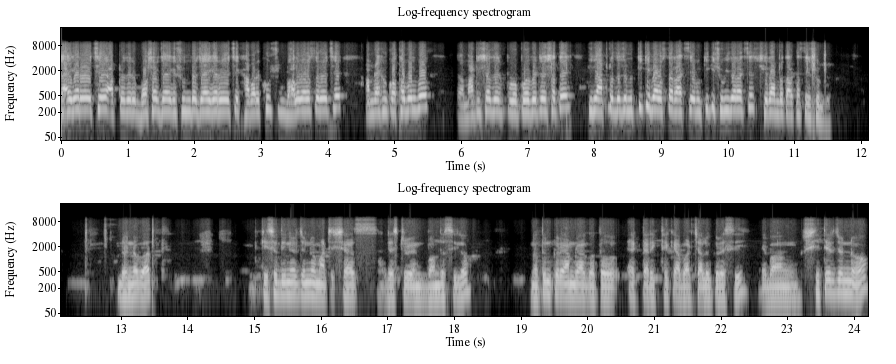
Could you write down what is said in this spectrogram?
জায়গা রয়েছে। আপনাদের বসার জায়গা সুন্দর জায়গা রয়েছে। খাবারের খুব ভালো ব্যবস্থা রয়েছে। আমরা এখন কথা বলব মাটির সাজের প্রোভাইডারের সাথে। তিনি আপনাদের জন্য কি কি ব্যবস্থা রাখছে এবং কি কি সুবিধা রাখছে সেটা আমরা তার কাছ থেকে শুনব। ধন্যবাদ। কিছুদিনের জন্য মাটির সাজ রেস্টুরেন্ট বন্ধ ছিল। নতুন করে আমরা গত এক তারিখ থেকে আবার চালু করেছি এবং শীতের জন্য,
